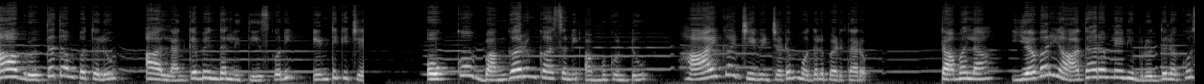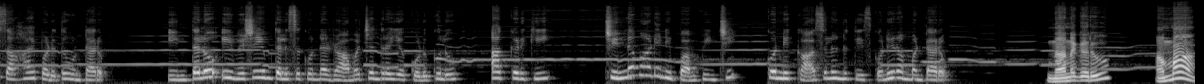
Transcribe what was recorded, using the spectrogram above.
ఆ వృద్ధ దంపతులు ఆ లంకెబిందల్ని తీసుకుని ఇంటికి చే ఒక్కో బంగారం కాసుని అమ్ముకుంటూ హాయిగా జీవించడం మొదలు పెడతారు. తమలా ఎవరి ఆధారం లేని వృద్ధులకు సహాయపడుతూ ఉంటారు. ఇంతలో ఈ విషయం తెలుసుకున్న రామచంద్రయ్య కొడుకులు అక్కడికి చిన్నవాడిని పంపించి కొన్ని కాసులను తీసుకొని రమ్మంటారు. నాన్నగారు అమ్మా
